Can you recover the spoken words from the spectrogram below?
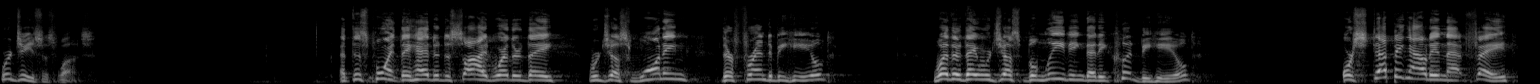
where Jesus was. At this point, they had to decide whether they were just wanting their friend to be healed, whether they were just believing that he could be healed, or stepping out in that faith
